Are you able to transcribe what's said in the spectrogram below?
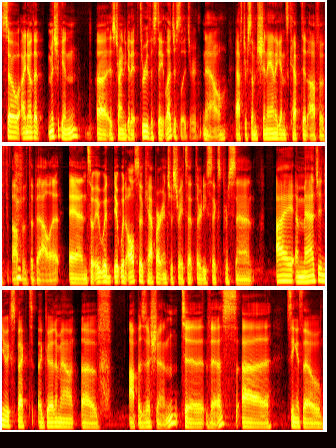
So I know that Michigan uh, is trying to get it through the state legislature now, after some shenanigans kept it off of off of the ballot, and so it would it would also cap our interest rates at thirty six percent. I imagine you expect a good amount of opposition to this, uh, seeing as though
